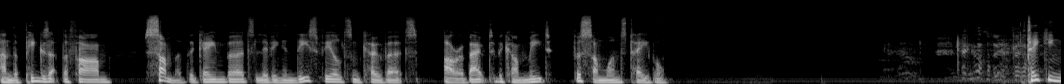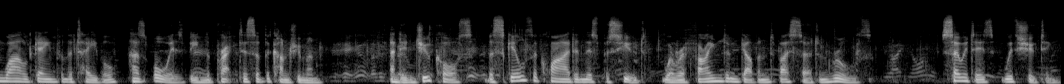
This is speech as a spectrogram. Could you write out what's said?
and the pigs at the farm, some of the game birds living in these fields and coverts are about to become meat for someone's table. Taking wild game for the table has always been the practice of the countryman, and in due course, the skills acquired in this pursuit were refined and governed by certain rules. So it is with shooting.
